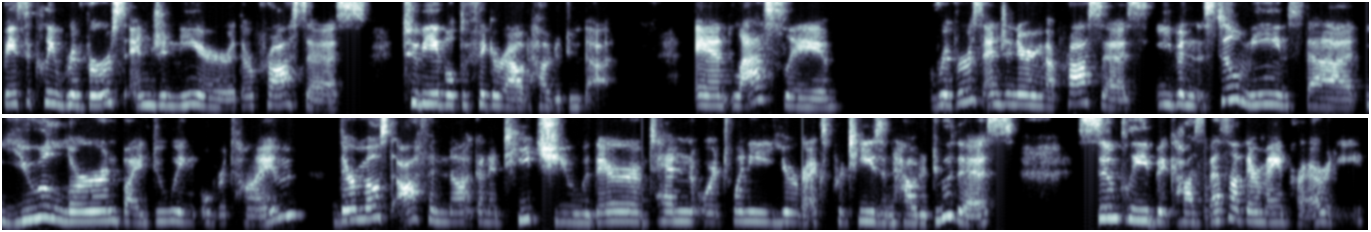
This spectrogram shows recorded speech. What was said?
basically reverse engineer their process to be able to figure out how to do that. And lastly, reverse engineering that process even still means that you learn by doing over time. They're most often not going to teach you their 10 or 20 year expertise in how to do this simply because that's not their main priority.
